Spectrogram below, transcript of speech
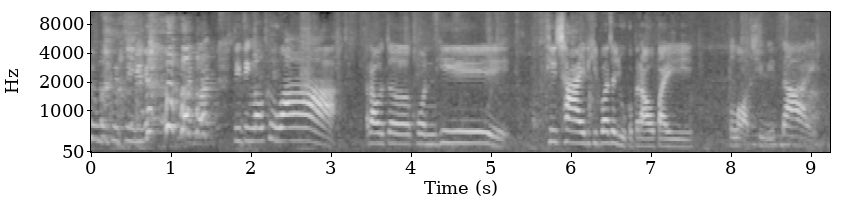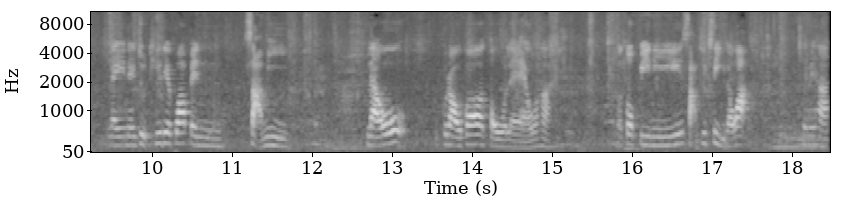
คือมันคือจริง จริงๆแล้วคือว่าเราเจอคนที่ที่ใช่ที่คิดว่าจะอยู่กับเราไป ตลอดชีวิตได้ ในในจุดที่เรียกว่าเป็นสามี แล้วเราก็โตแล้วอะค่ะเราโตปีนี้ 34 แล้วอะใช่ไหมคะ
